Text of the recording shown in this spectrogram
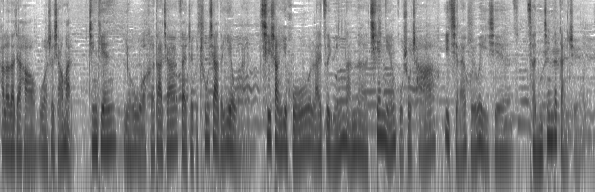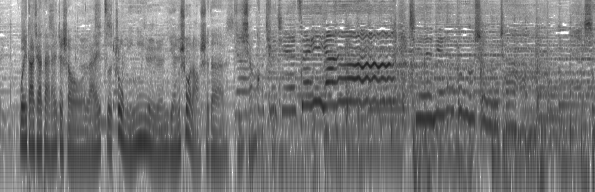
Hello，大家好，我是小满。今天由我和大家在这个初夏的夜晚，沏上一壶来自云南的千年古树茶，一起来回味一些曾经的感觉。为大家带来这首来自著名音乐人严硕老师的《吉祥孔雀》。千年古树茶，献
